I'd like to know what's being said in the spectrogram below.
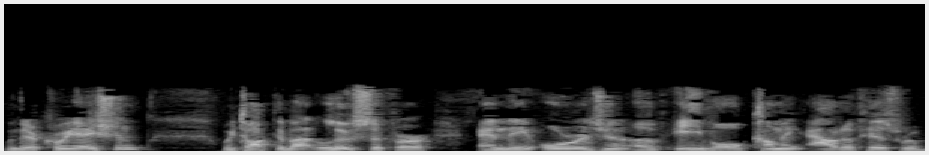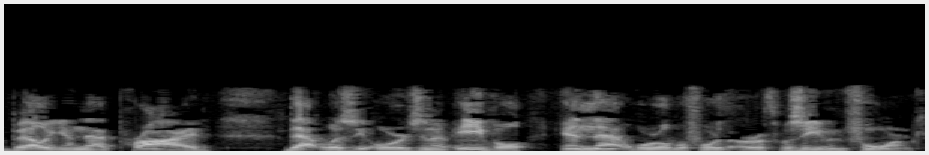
their creation. We talked about Lucifer and the origin of evil coming out of his rebellion, that pride. That was the origin of evil in that world before the earth was even formed.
